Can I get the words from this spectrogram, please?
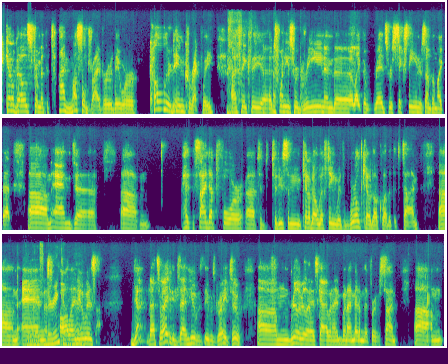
kettlebells from at the time Muscle Driver. They were colored incorrectly. I think the uh, 20s were green and the like the reds were 16 or something like that. Um, and uh, um, had signed up for uh, to to do some kettlebell lifting with World Kettlebell Club at the time. Um, and all I yeah. knew is yeah, that's right. Exactly. He was, he was great too. Um, really, really nice guy when I, when I met him the first time um,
